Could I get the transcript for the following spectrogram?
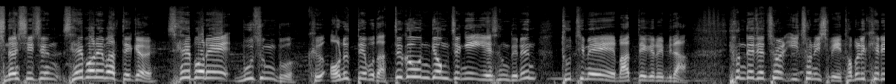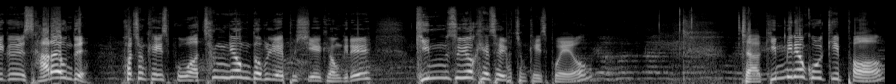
지난 시즌 세 번의 맞대결, 세 번의 무승부, 그 어느 때보다 뜨거운 경쟁이 예상되는 두 팀의 맞대결입니다. 현대제철 2022 WK리그 4라운드 화천 케이스포와 창녕 WFC의 경기를 김수혁 해설 화천 케이스포예요. 자, 김민영 골키퍼.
